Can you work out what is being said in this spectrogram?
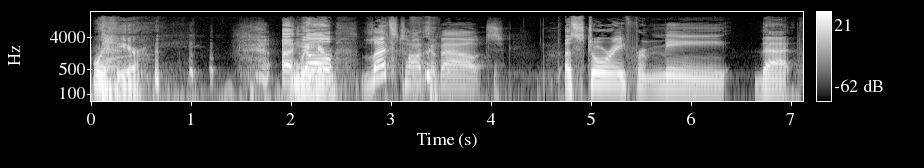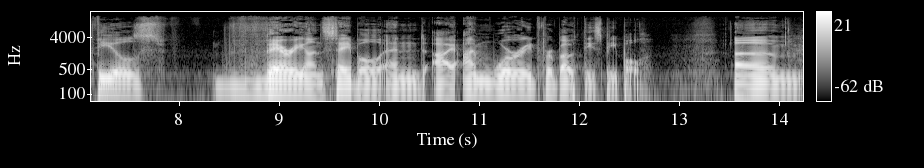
We're here. Uh, We're y'all, here. let's talk about a story for me that feels very unstable, and I I'm worried for both these people. Um,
